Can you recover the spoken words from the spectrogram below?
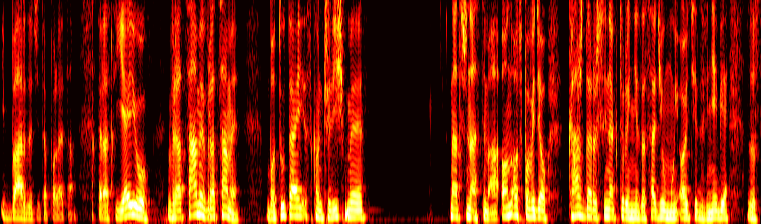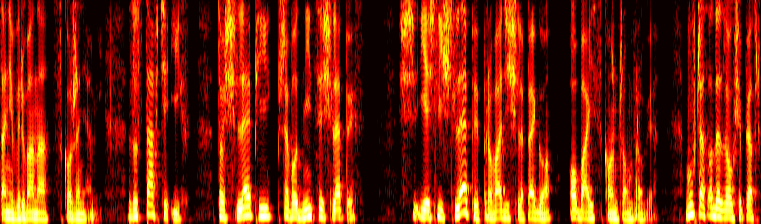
i bardzo Ci to polecam. Teraz jeju, wracamy, wracamy, bo tutaj skończyliśmy na trzynastym, a on odpowiedział: Każda roślina, której nie zasadził mój ojciec w niebie, zostanie wyrwana z korzeniami. Zostawcie ich. To ślepi przewodnicy ślepych. Jeśli ślepy prowadzi ślepego, obaj skończą w rowie. Wówczas odezwał się Piotr:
